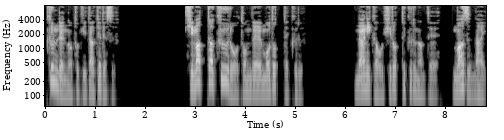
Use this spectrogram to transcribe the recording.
訓練の時だけです。決まった空路を飛んで戻ってくる。何かを拾ってくるなんて、まずない。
